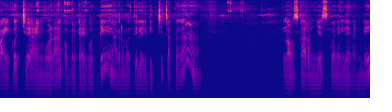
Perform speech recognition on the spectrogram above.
పైకి వచ్చే ఆయన కూడా కొబ్బరికాయ కొట్టి అగరబత్తీలు వెలిగించి చక్కగా నమస్కారం చేసుకొని వెళ్ళారండి.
